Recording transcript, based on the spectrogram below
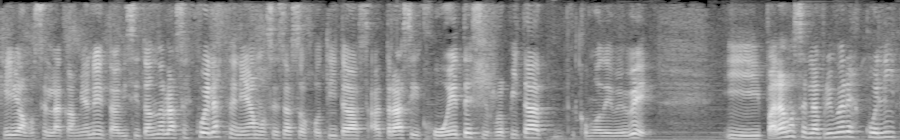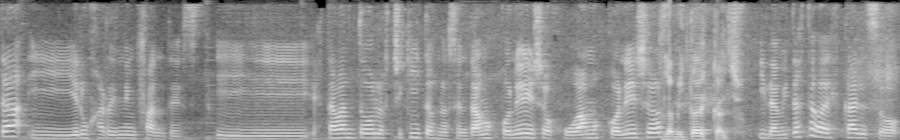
que íbamos en la camioneta visitando las escuelas teníamos esas hojotitas atrás y juguetes y ropita como de bebé. Y paramos en la primera escuelita y era un jardín de infantes. Y estaban todos los chiquitos, nos sentamos con ellos, jugamos con ellos. La mitad descalzo. Y la mitad estaba descalzo.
